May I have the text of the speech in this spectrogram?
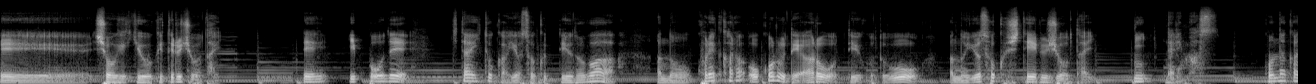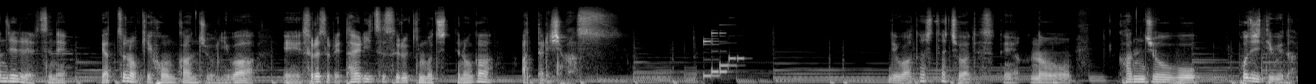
えー、衝撃を受けてる状態。で、一方で、期待とか予測っていうのは、あの、これから起こるであろうっていうことをあの予測している状態になります。こんな感じでですね、8つの基本感情には、えー、それぞれ対立する気持ちっていうのがあったりします。で、私たちはですね、あの、感情をポジティブな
